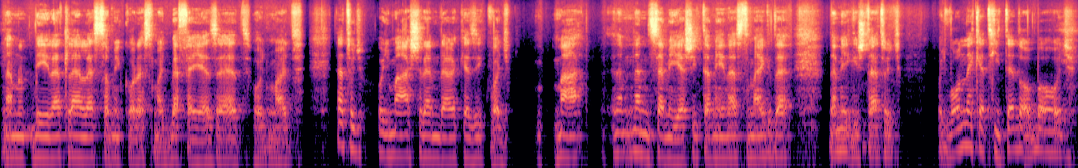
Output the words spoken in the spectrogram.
nem véletlen lesz, amikor ezt majd befejezed, hogy majd, tehát hogy, hogy más rendelkezik, vagy má, nem, nem személyesítem én ezt meg, de, de mégis, tehát, hogy, hogy van neked hited abba, hogy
